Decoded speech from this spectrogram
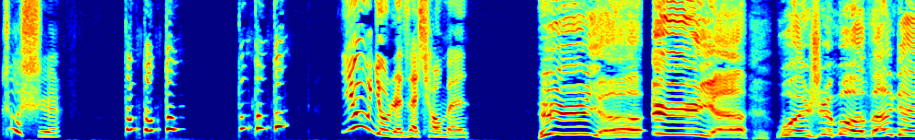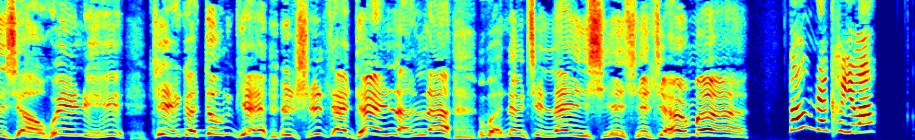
这时，咚咚咚，咚咚咚，又有人在敲门。哎呀，哎呀，我是磨坊的小灰驴，这个冬天实在太冷了，我能进来歇歇脚吗？当然可以啦！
